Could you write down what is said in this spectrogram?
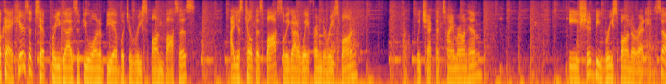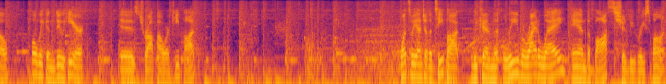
Okay, here's a tip for you guys if you want to be able to respawn bosses. I just killed this boss, so we gotta wait for him to respawn. We check the timer on him. He should be respawned already. So, what we can do here is drop our teapot. Once we enter the teapot, we can leave right away, and the boss should be respawned.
